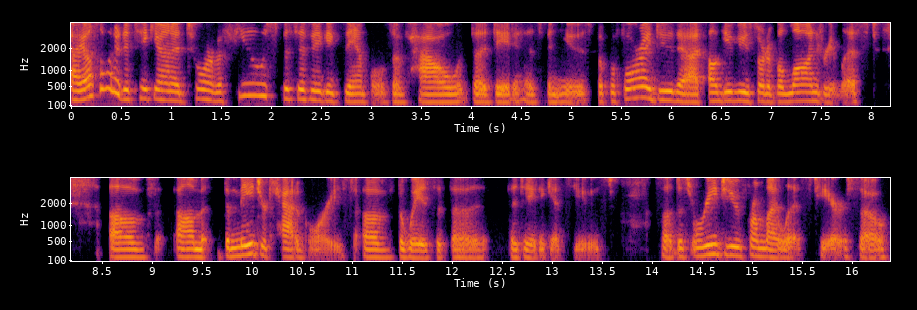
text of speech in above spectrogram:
I also wanted to take you on a tour of a few specific examples of how the data has been used. But before I do that, I'll give you sort of a laundry list of um, the major categories of the ways that the, the data gets used. So I'll just read you from my list here. So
